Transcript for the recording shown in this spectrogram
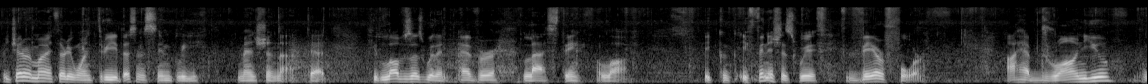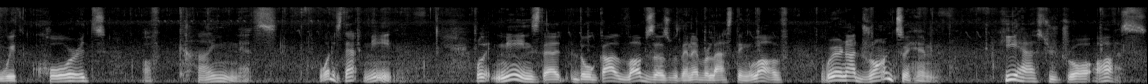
But Jeremiah 31 3 doesn't simply mention that, that he loves us with an everlasting love. It, it finishes with, therefore. I have drawn you with cords of kindness. What does that mean? Well, it means that though God loves us with an everlasting love, we're not drawn to Him. He has to draw us.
